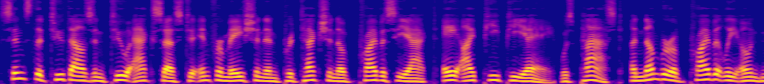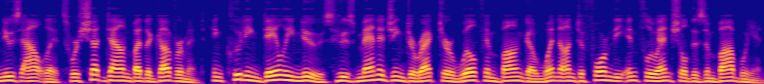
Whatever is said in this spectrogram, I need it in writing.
Since the 2002 Access to Information and Protection of Privacy Act was passed, a number of privately owned news outlets were shut down by the government, including Daily News whose managing director Wilf Mbanga went on to form the influential The Zimbabwean.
